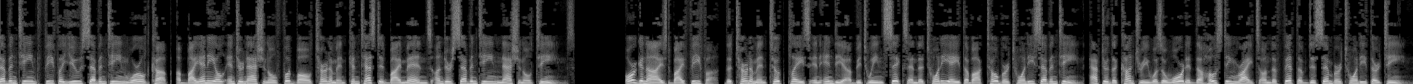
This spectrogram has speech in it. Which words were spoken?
17th FIFA U-17 World Cup, a biennial international football tournament contested by men's under-17 national teams. Organized by FIFA, the tournament took place in India between 6 and 28 October 2017, after the country was awarded the hosting rights on 5 December 2013.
